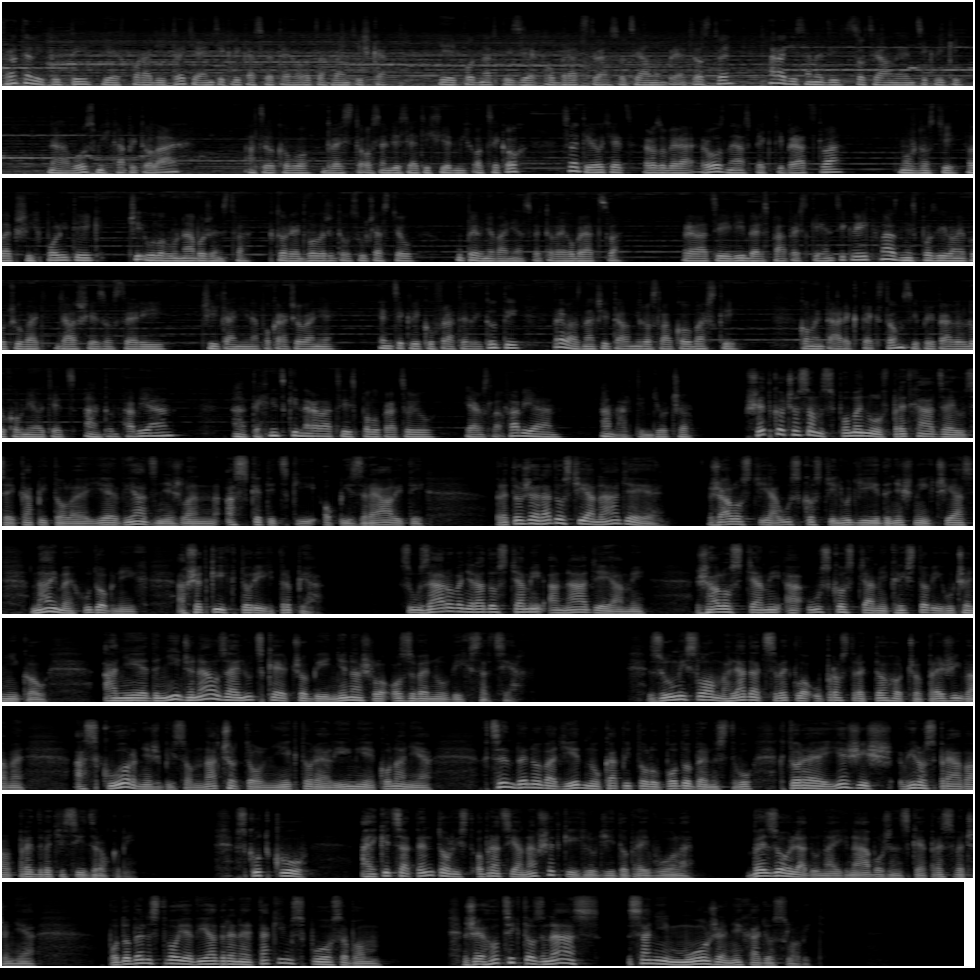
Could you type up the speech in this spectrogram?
Fratelli Tutti je v poradí tretia encyklika svätého otca Františka. Jej podnadpis je o bratstve a sociálnom priateľstve a radí sa medzi sociálne encykliky. Na 8 kapitolách a celkovo 287 odsekoch svätý Otec rozoberá rôzne aspekty bratstva, možnosti lepších politík či úlohu náboženstva, ktoré je dôležitou súčasťou upevňovania svetového bratstva. V relácii Výber z pápežských encyklík vás dnes pozývame počúvať ďalšie zo sérií čítaní na pokračovanie. Encykliku Fratelli Tutti pre vás načítal Miroslav Kolbašský. Komentáre k textom si pripravil duchovný otec Anton Fabián a technicky na relácii spolupracujú Jaroslav Fabián a Martin Ďurčo. Všetko, čo som spomenul v predchádzajúcej kapitole, je viac než len asketický opis reality, pretože radosti a nádeje, žalosti a úzkosti ľudí dnešných čias, najmä chudobných a všetkých, ktorých trpia. Sú zároveň radosťami a nádejami, žalosťami a úzkosťami Kristových učeníkov a nie je nič naozaj ľudské, čo by nenašlo ozvenu v ich srdciach. S úmyslom hľadať svetlo uprostred toho, čo prežívame, a skôr, než by som načrtol niektoré línie konania, chcem venovať jednu kapitolu podobenstvu, ktoré Ježiš vyrozprával pred 2000 rokmi. V skutku, aj keď sa tento list obracia na všetkých ľudí dobrej vôle, bez ohľadu na ich náboženské presvedčenia, podobenstvo je vyjadrené takým spôsobom, že hoci kto z nás sa ním môže nechať osloviť.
